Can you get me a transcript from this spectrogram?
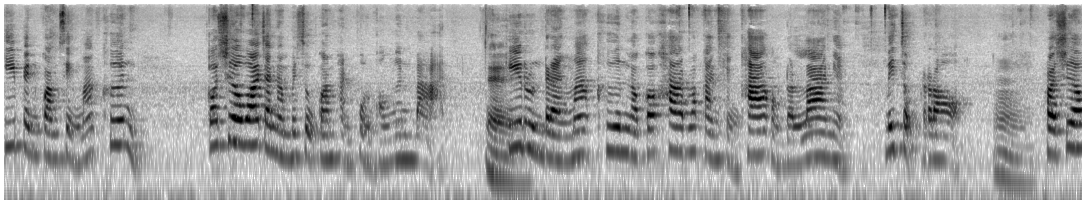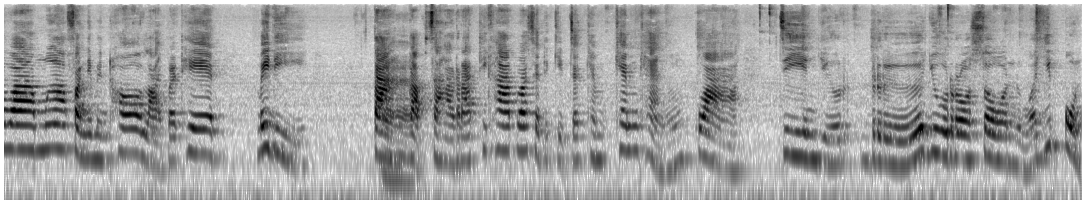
ที่เป็นความเสี่ยงมากขึ้น ก็เชื่อว่าจะนำไปสู่ความผันผวนของเงินบาท ที่รุนแรงมากขึ้น แล้วก็คาดว่าการแข่งข้าของดอลลาร์เนี่ยไม่จบรอบเพราะเชื่อว่าเมื่อฟันดิเมนทัลหลายประเทศไม่ดี ต่างกับสหรัฐที่คาดว่าเศรษฐกิจจะเข้มแข็งกว่า จีนหรือยูโรโซนหรือว่าญี่ปุ่น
